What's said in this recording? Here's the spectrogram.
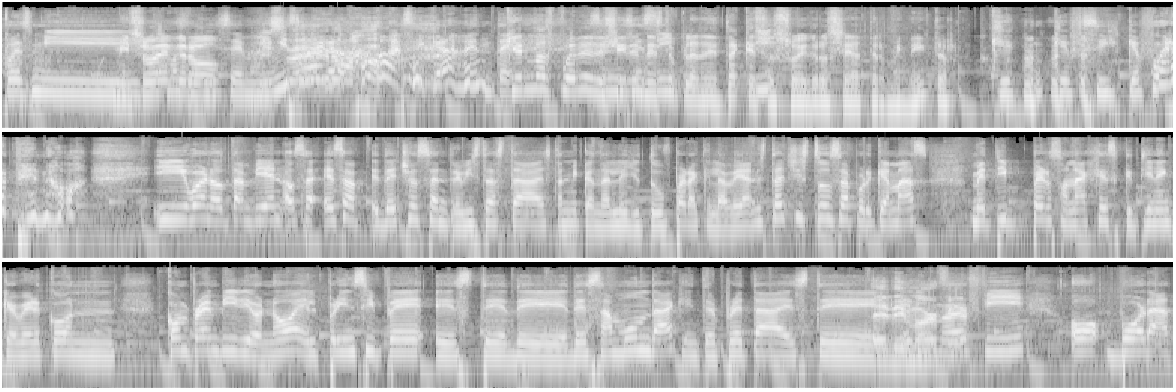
pues mi mi... Mi suegro. ¿cómo se dice? Mi, suegro, básicamente. ¿Quién más puede decir sí, en sí. este planeta que Y- su suegro sea Terminator? que, que sí, qué fuerte, ¿no? Y bueno, también, o sea, esa, de hecho, esa entrevista está, está en mi canal de YouTube para que la vean. Está chistosa porque además metí personajes que tienen que ver con, con Prime Video, ¿no? El príncipe este, de, de Zamunda, que interpreta a este Eddie Murphy. o Borat.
